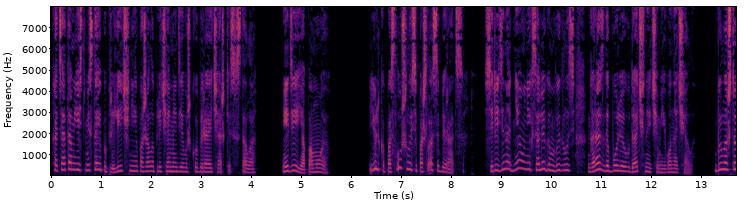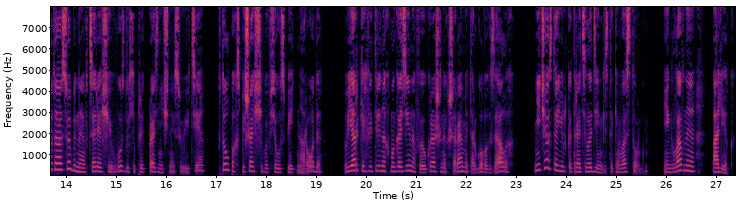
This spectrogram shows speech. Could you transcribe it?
хотя там есть места и поприличнее», — пожала плечами девушка, убирая чашки со стола. «Иди, я помою». Юлька послушалась и пошла собираться. Середина дня у них с Олегом выдалась гораздо более удачной, чем его начало. Было что-то особенное в царящей в воздухе предпраздничной суете, в толпах спешащего все успеть народа, в ярких витринах магазинов и украшенных шарами торговых залах. Нечасто Юлька тратила деньги с таким восторгом. И главное — Олег.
